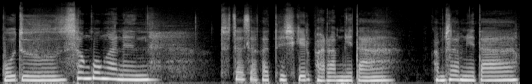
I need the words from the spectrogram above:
모두 성공하는 투자자가 되시길 바랍니다. 감사합니다.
